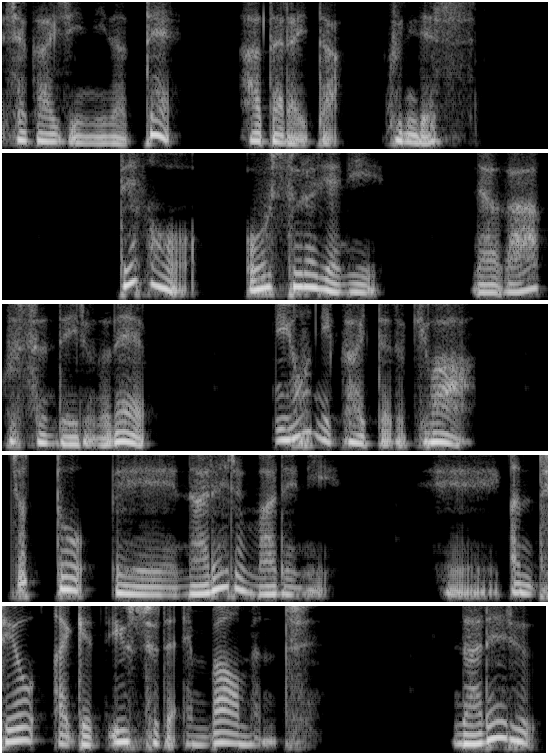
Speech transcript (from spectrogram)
社会人になって働いた国です。でも、オーストラリアに長く住んでいるので、日本に帰った時は、ちょっと、えー、慣れるまでに、えー、until I get used to the environment 慣れる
